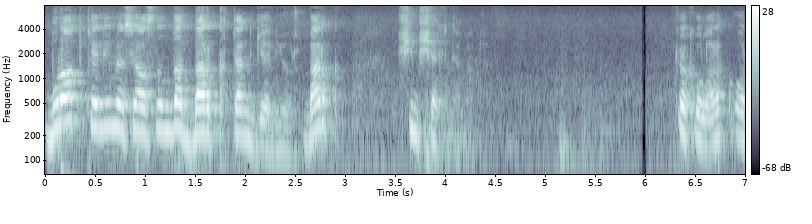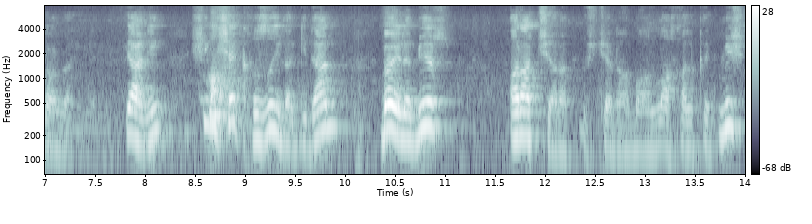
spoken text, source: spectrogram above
Burak kelimesi aslında berkten geliyor. Berk, şimşek demek. Kök olarak oradan geliyor. Yani şimşek hızıyla giden böyle bir araç yaratmış Cenab-ı Allah halk etmiş.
